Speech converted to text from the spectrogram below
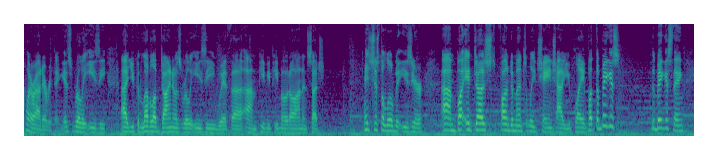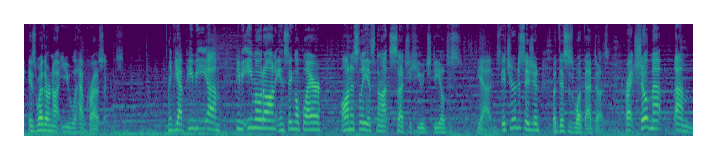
clear out everything. It's really easy. Uh, you can level up dinos really easy with uh, um, PvP mode on and such. It's just a little bit easier, um, but it does fundamentally change how you play. But the biggest, the biggest thing is whether or not you will have sickness. If you have PvE, um, PvE mode on in single player, honestly, it's not such a huge deal. Just, yeah, it's, it's your decision, but this is what that does. All right, show map um,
